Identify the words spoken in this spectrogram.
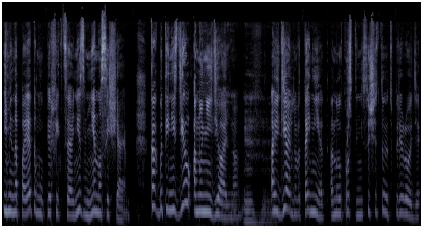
Именно поэтому перфекционизм не насыщаем. Как бы ты ни сделал, оно не идеально. Мгм. А идеального-то нет, оно просто не существует в природе.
